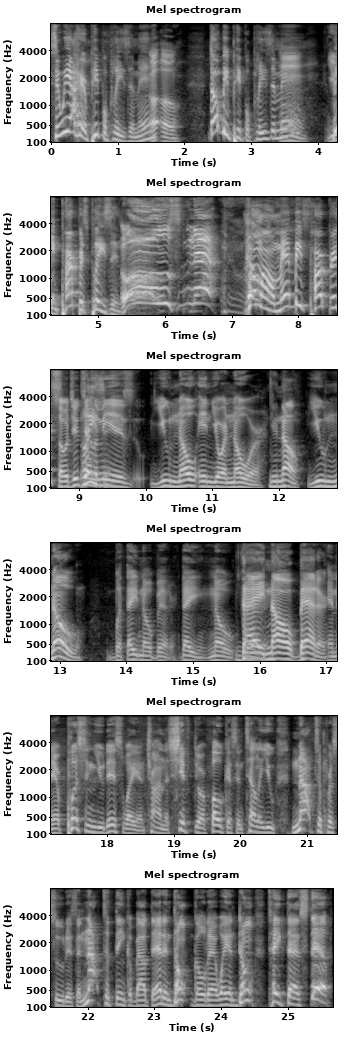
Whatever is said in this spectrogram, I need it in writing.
See, we out here people pleasing, man. Uh oh. Don't be people pleasing, man. You- be purpose pleasing. Oh snap! Come on, man. Be purpose. So what you're telling me is you know in your knower, you know. you know but they know better. They know They better. know better. and they're pushing you this way and trying to shift your focus and telling you not to pursue this and not to think about that and don't go that way and don't take that step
